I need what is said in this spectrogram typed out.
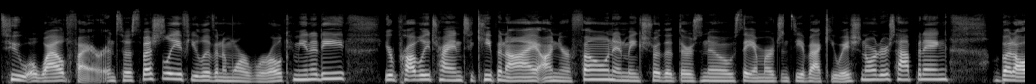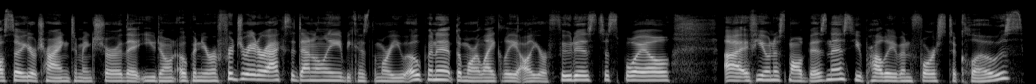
to a wildfire. And so, especially if you live in a more rural community, you're probably trying to keep an eye on your phone and make sure that there's no, say, emergency evacuation orders happening. But also, you're trying to make sure that you don't open your refrigerator accidentally because the more you open it, the more likely all your food is to spoil. Uh, if you own a small business, you've probably been forced to close.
